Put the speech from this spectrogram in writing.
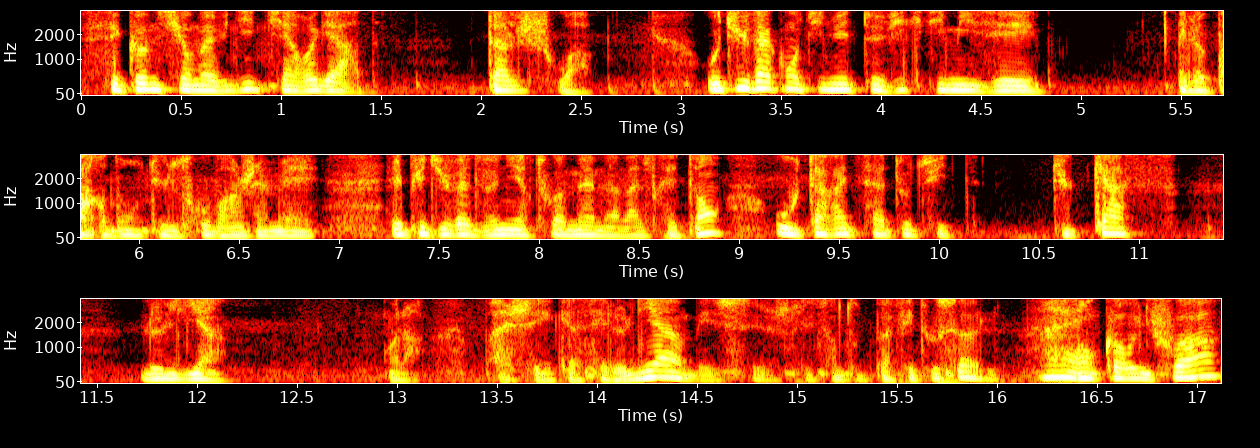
c'est comme si on m'avait dit tiens, regarde, tu as le choix. Ou tu vas continuer de te victimiser et le pardon, tu le trouveras jamais. Et puis tu vas devenir toi-même un maltraitant, ou tu arrêtes ça tout de suite. Tu casses le lien. Voilà. Bah, j'ai cassé le lien, mais je ne l'ai sans doute pas fait tout seul. Encore une fois,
